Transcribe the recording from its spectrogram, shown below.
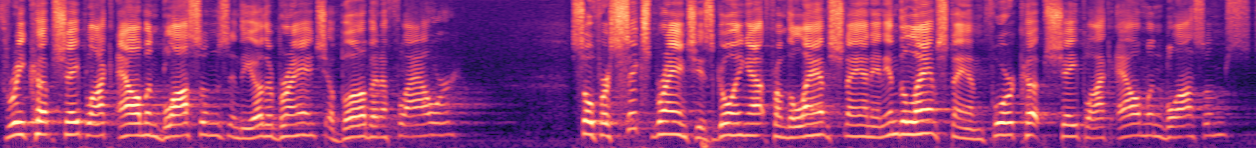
three cups shaped like almond blossoms in the other branch, a bulb and a flower. So, for six branches going out from the lampstand, and in the lampstand, four cups shaped like almond blossoms,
